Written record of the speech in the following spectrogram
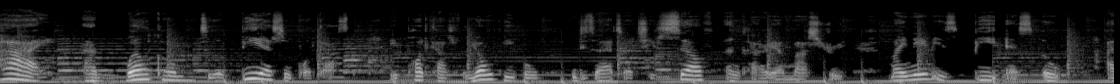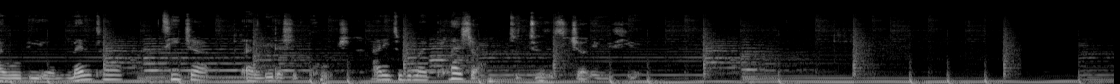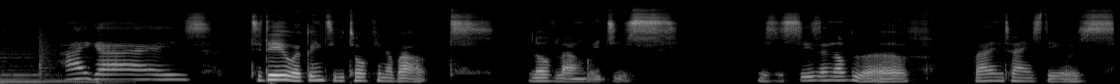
Hi, and welcome to the BSO podcast, a podcast for young people who desire to achieve self and career mastery. My name is BSO. I will be your mentor, teacher, and leadership coach, and it will be my pleasure to do this journey with you. Hi, guys. Today we're going to be talking about love languages. It's the season of love. Valentine's Day was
